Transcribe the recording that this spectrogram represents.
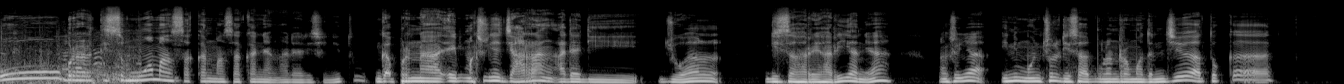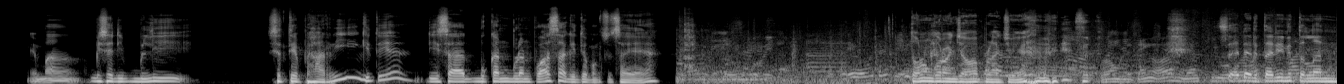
Oh, berarti semua masakan-masakan yang ada di sini tuh nggak pernah, eh maksudnya jarang ada dijual di sehari-harian ya. Maksudnya ini muncul di saat bulan Ramadan aja ataukah memang bisa dibeli setiap hari gitu ya di saat bukan bulan puasa gitu maksud saya ya. Tolong korang jawab lah cuy ya. Korang boleh tengok lah yang Q. saya dari tadi ini telan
